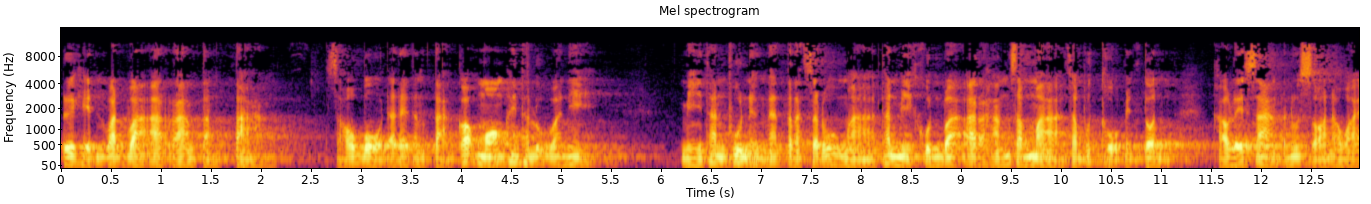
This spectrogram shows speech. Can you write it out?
หรือเห็นวัดวาอารามต่างๆ เสาโบสถ์อะไรต่างๆ ก็มองให้ทะลุว่านี่ มีท่านผู้หนึ่งนะตรัสรู้มา ท่านมีคุณว่าอารหังสัมมาสัมพุทโธเป็นต้น เขาเลยสร้างอนุสรณ์เอาไว้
